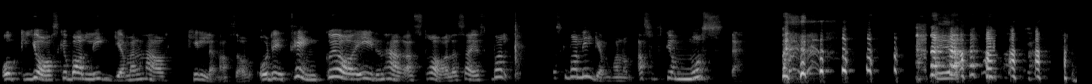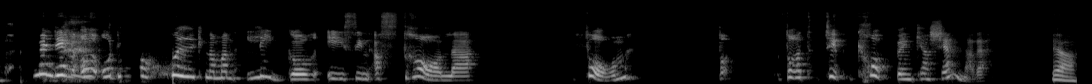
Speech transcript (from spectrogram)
Och jag ska bara ligga med den här killen alltså. Och det tänker jag i den här astralen, så här, jag, ska bara, jag ska bara ligga med honom. Alltså för att jag måste. Men det, och, och det är så sjukt när man ligger i sin astrala form. För, för att typ kroppen kan känna det. ja.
